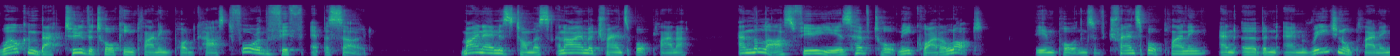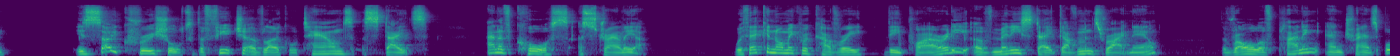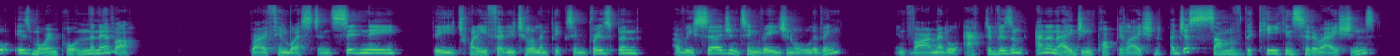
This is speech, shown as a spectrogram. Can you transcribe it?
Welcome back to the Talking Planning podcast for the fifth episode. My name is Thomas and I am a transport planner, and the last few years have taught me quite a lot. The importance of transport planning and urban and regional planning is so crucial to the future of local towns, states, and of course, Australia. With economic recovery the priority of many state governments right now, the role of planning and transport is more important than ever. Growth in Western Sydney, the 2032 Olympics in Brisbane, a resurgence in regional living, environmental activism, and an ageing population are just some of the key considerations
